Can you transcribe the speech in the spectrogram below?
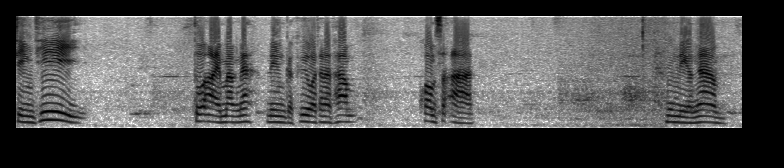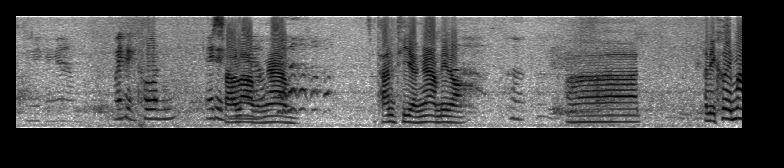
สิ่งที่ ตัวอายมากนะหนึ่งก็คือวัฒนธรรม ความสะอาด มุมนี้ก็งามนี่ก็งามไม่ถึงคนไม่ถึงสาวลาวก็งาม สถานที่ก็งามด้วยเนาะอ่าอันนี้เคยมา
